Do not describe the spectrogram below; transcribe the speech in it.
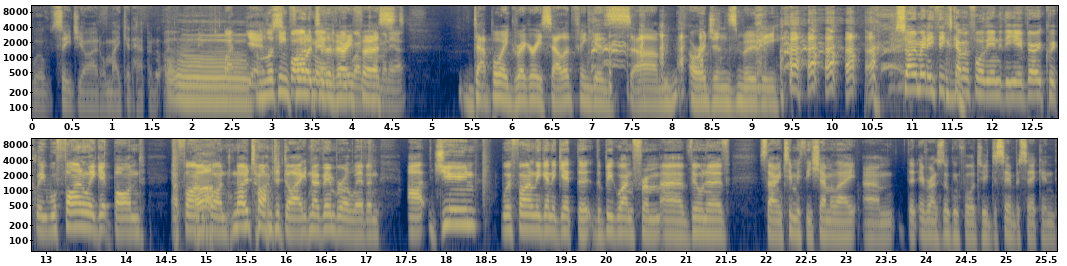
will CGI it or make it happen. I don't think. But yeah, I'm looking forward to Spider-Man, the very one coming first out. Dat Boy Gregory Salad Fingers um, Origins movie. So many things coming for the end of the year. Very quickly, we'll finally get Bond. Our final Oh. Bond. No time to die. November 11. Uh, June, we're finally going to get the the big one from uh, Villeneuve, starring Timothée Chalamet, um, that everyone's looking forward to. December 2nd.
